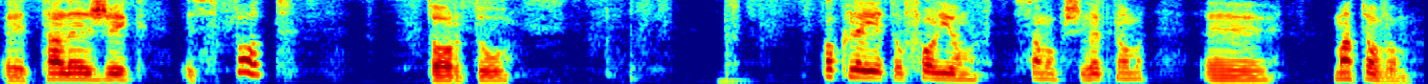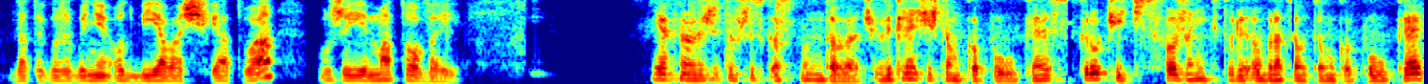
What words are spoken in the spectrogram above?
e, talerzyk spod tortu. Okleję to folią samoprzylepną. e, matową, dlatego żeby nie odbijała światła, użyję matowej. Jak należy to wszystko smontować? Wykręcić tą kopułkę, skrócić stworzeń, który obracał tą kopułkę,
